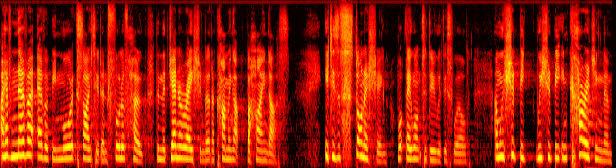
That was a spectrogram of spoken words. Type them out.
I have never ever been more excited and full of hope than the generation that are coming up behind us. It is astonishing what they want to do with this world. And we should, be, we should be encouraging them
